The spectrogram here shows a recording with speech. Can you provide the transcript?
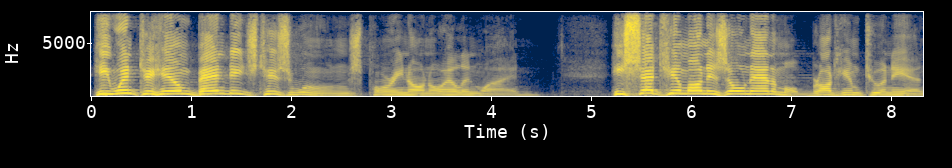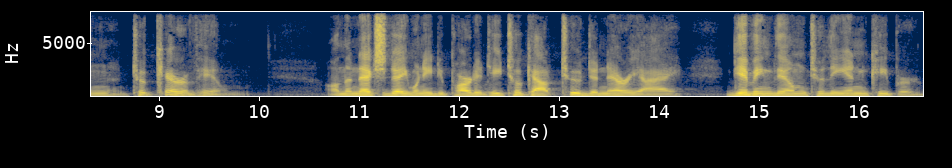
He went to him, bandaged his wounds, pouring on oil and wine. He set him on his own animal, brought him to an inn, took care of him. On the next day, when he departed, he took out two denarii, giving them to the innkeeper,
